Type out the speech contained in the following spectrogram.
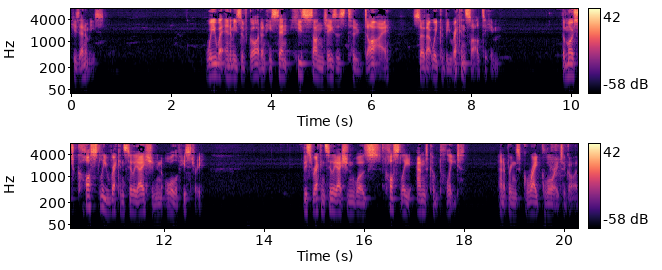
his enemies we were enemies of God, and he sent his son Jesus to die so that we could be reconciled to him. The most costly reconciliation in all of history. This reconciliation was costly and complete, and it brings great glory to God.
